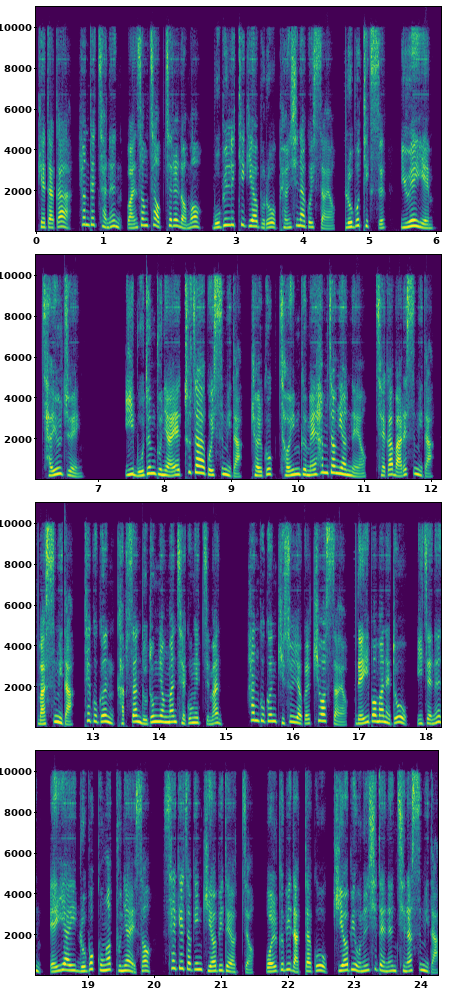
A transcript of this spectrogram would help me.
게다가 현대차는 완성차 업체를 넘어 모빌리티 기업으로 변신하고 있어요. 로보틱스, UAM, 자율주행, 이 모든 분야에 투자하고 있습니다. 결국 저임금의 함정이었네요. 제가 말했습니다. 맞습니다. 태국은 값싼 노동력만 제공했지만 한국은 기술력을 키웠어요. 네이버만 해도 이제는 AI 로봇공학 분야에서 세계적인 기업이 되었죠. 월급이 낮다고 기업이 오는 시대는 지났습니다.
